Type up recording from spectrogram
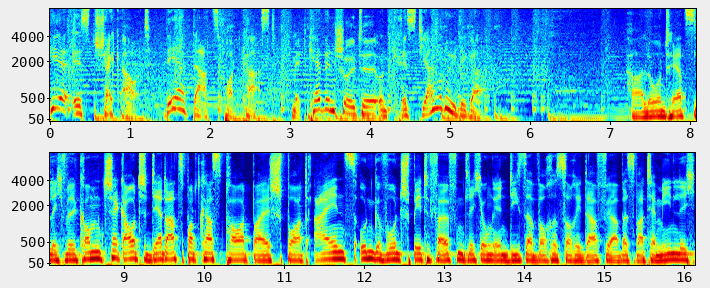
Hier ist Checkout, der Darts Podcast mit Kevin Schulte und Christian Rüdiger. Hallo und herzlich willkommen. Checkout der Darts Podcast powered by Sport 1. Ungewohnt späte Veröffentlichung in dieser Woche. Sorry dafür, aber es war terminlich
